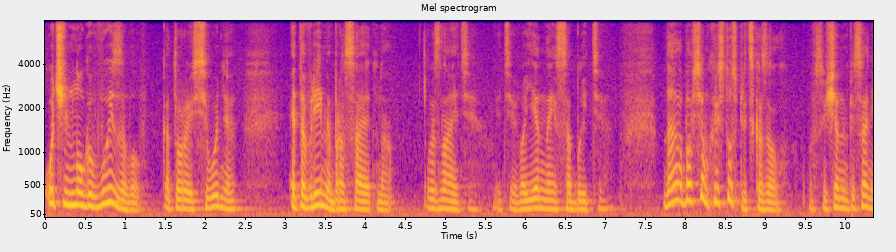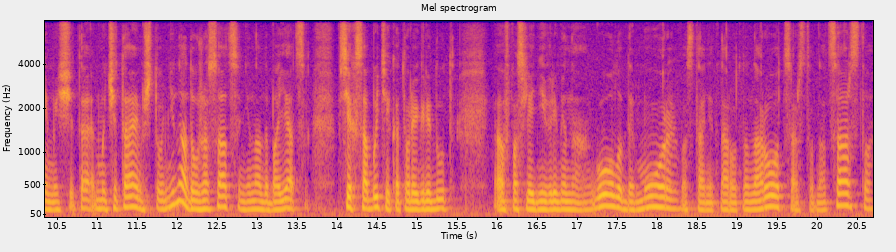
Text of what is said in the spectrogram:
очень много вызовов, которые сегодня это время бросает нам. Вы знаете, эти военные события, да, обо всем Христос предсказал. В Священном Писании мы, считаем, мы читаем, что не надо ужасаться, не надо бояться всех событий, которые грядут э, в последние времена. Голоды, моры, восстанет народ на народ, царство на царство.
